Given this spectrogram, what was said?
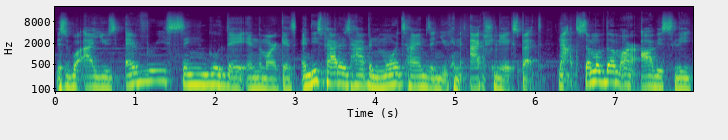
This is what I use every single day in the markets. And these patterns happen more times than you can actually expect. Now, some of them are obviously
